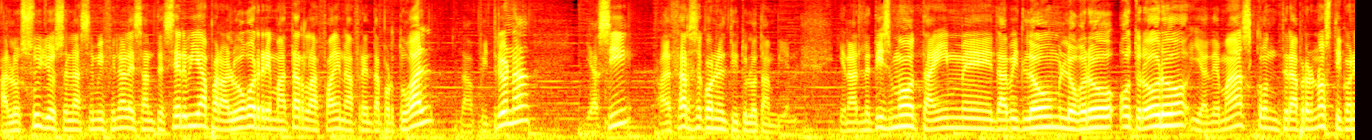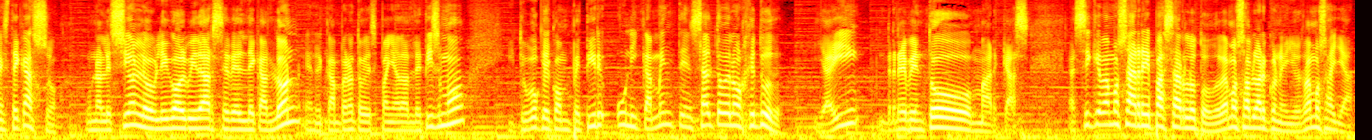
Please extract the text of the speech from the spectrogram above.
a los suyos en las semifinales ante Serbia para luego rematar la faena frente a Portugal, la anfitriona, y así alzarse con el título también. En atletismo, Taim eh, David Loam logró otro oro y además contra pronóstico en este caso. Una lesión le obligó a olvidarse del decatlón en el Campeonato de España de Atletismo y tuvo que competir únicamente en salto de longitud. Y ahí reventó marcas. Así que vamos a repasarlo todo, vamos a hablar con ellos, vamos allá.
